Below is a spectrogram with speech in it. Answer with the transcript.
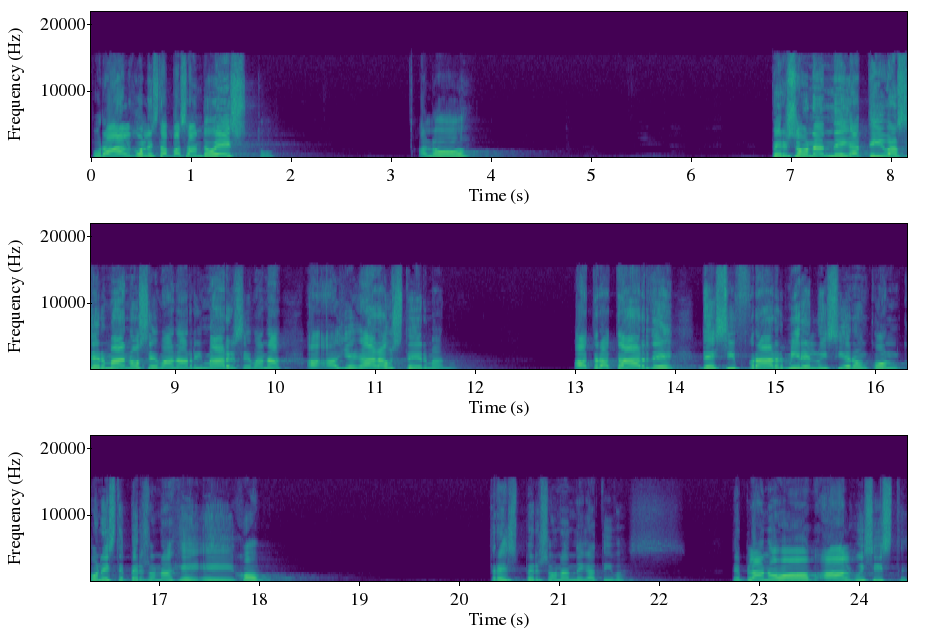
Por algo le está pasando esto. Aló. Personas negativas, hermanos, se van a arrimar, se van a, a- a llegar a usted, hermano. A tratar de descifrar. Mire, lo hicieron con, con este personaje, eh, Job. Tres personas negativas. De plano, Job, algo hiciste.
